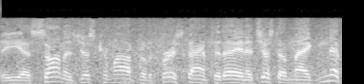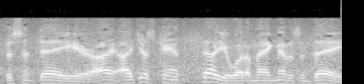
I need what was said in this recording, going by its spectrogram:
The uh, sun has just come out for the first time today, and it's just a magnificent day here. I, I just can't tell you what a magnificent day.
